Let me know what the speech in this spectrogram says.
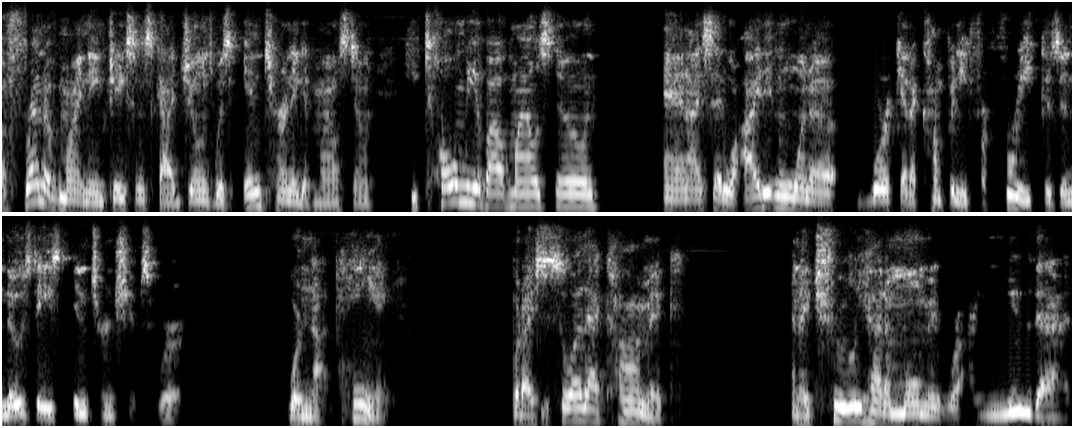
a friend of mine named Jason Scott Jones was interning at Milestone. He told me about Milestone, and I said, Well, I didn't want to work at a company for free because in those days internships were were not paying. But I saw that comic and I truly had a moment where I knew that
